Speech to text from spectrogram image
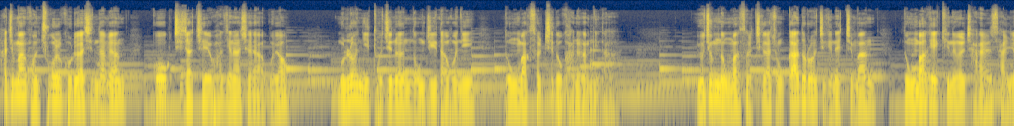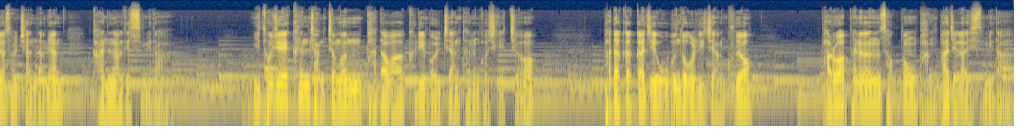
하지만 건축을 고려하신다면 꼭 지자체에 확인하셔야 하고요. 물론 이 토지는 농지이다 보니 농막 설치도 가능합니다. 요즘 농막 설치가 좀 까다로워지긴 했지만 농막의 기능을 잘 살려 설치한다면 가능하겠습니다. 이 토지의 큰 장점은 바다와 그리 멀지 않다는 것이겠죠. 바닷가까지 5분도 걸리지 않고요. 바로 앞에는 석동 방파제가 있습니다.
